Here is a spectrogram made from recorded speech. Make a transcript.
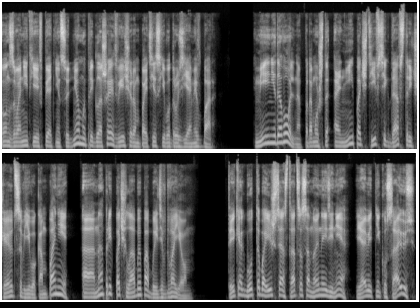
Он звонит ей в пятницу днем и приглашает вечером пойти с его друзьями в бар. Мия недовольна, потому что они почти всегда встречаются в его компании, а она предпочла бы побыть вдвоем. «Ты как будто боишься остаться со мной наедине. Я ведь не кусаюсь»,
